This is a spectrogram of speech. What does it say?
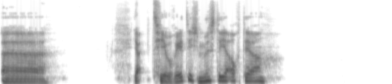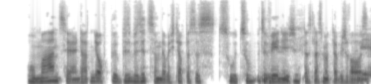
Äh, ja, theoretisch müsste ja auch der Oman zählen. Da hatten ja auch Be Besitzungen, aber ich glaube, das ist zu, zu, zu wenig. Das lassen wir, glaube ich, raus. Nee,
